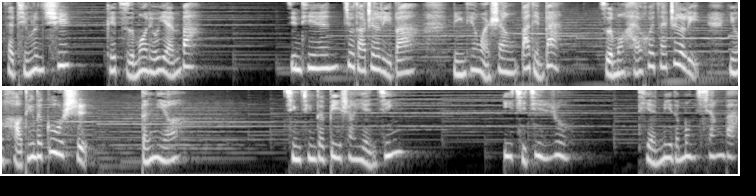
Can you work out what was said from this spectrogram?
在评论区给子墨留言吧。今天就到这里吧，明天晚上八点半，子墨还会在这里用好听的故事等你哦。轻轻的闭上眼睛。一起进入甜蜜的梦乡吧。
